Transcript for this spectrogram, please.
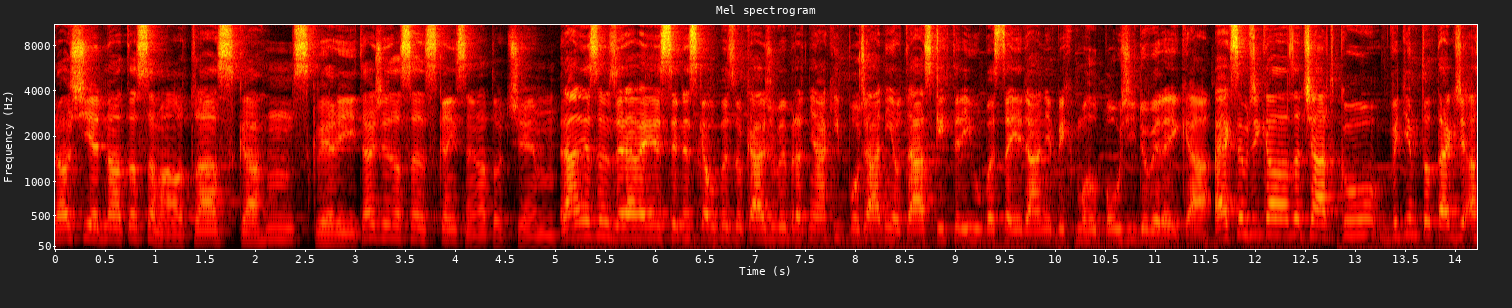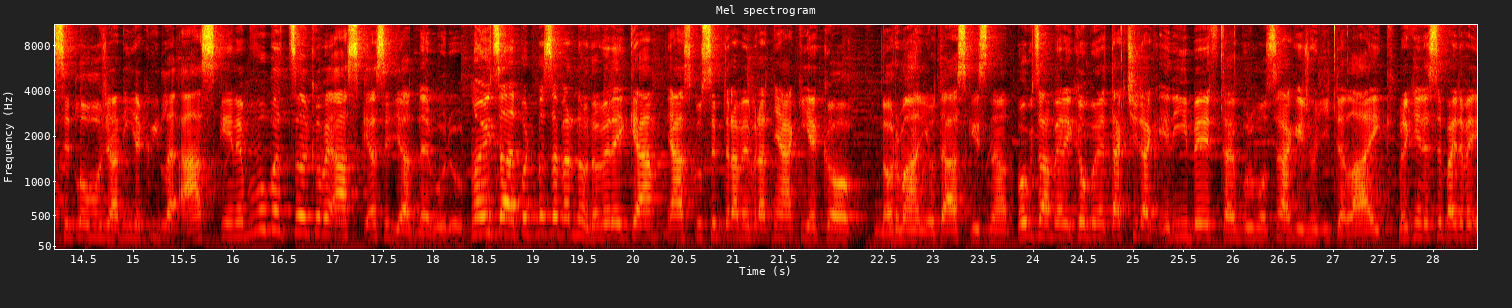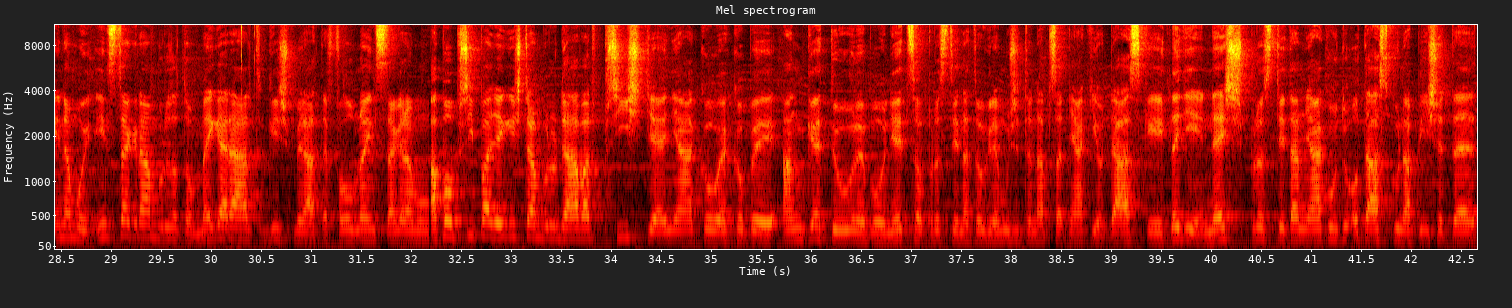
Další jedna ta samá otázka, hm, skvělý, takže zase dneska nic nenatočím. Ráně jsem zvědavý, jestli dneska vůbec dokážu vybrat nějaký pořádný otázky, který vůbec tady ideálně bych mohl použít do videjka. A jak jsem říkal na začátku, vidím to tak, že asi dlouho žádný takovýhle ásky, nebo vůbec celkově ásky asi dělat nebudu. No nic, ale pojďme se vrhnout do videjka, já zkusím teda vybrat nějaký jako normální otázky snad. Pokud se vám videjko bude tak či tak i líbit, tak budu moc rád, když hodíte like. Mrkněte se by the way i na můj Instagram, budu za to mega rád, když mi dáte follow na Instagramu a po případě, když tam budu dávat příště nějakou jakoby anketu nebo něco prostě na to, kde můžete napsat nějaký otázky. Lidi, než prostě tam nějakou tu otázku napíšete,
